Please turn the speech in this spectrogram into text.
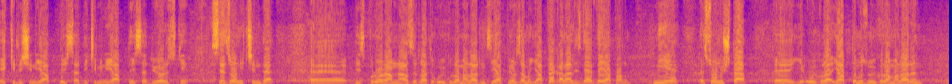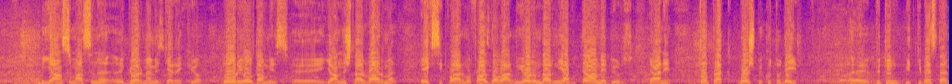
ekilişini yaptıysa, dikimini yaptıysa diyoruz ki sezon içinde e, biz programını hazırladık, uygulamalarımızı yapıyoruz ama yaprak analizleri de yapalım. Niye? E, sonuçta e, uygula, yaptığımız uygulamaların bir yansımasını e, görmemiz gerekiyor. Doğru yolda mıyız? E, yanlışlar var mı? Eksik var mı? Fazla var mı? Yorumlarını yapıp devam ediyoruz. Yani toprak boş bir kutu değil. E, bütün bitki beslen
